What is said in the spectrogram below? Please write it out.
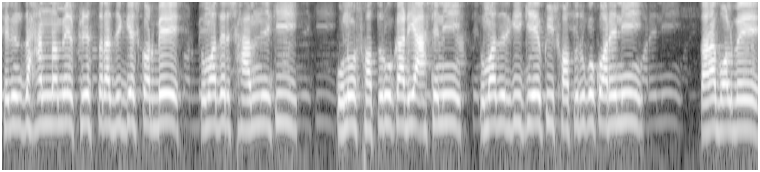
সেদিন জাহান জাহান্নামের ফ্রেস্তারা জিজ্ঞেস করবে, তোমাদের সামনে কি কোনো সতর্ককারী আসেনি? তোমাদের কি কেউ কি সতর্ক করেনি? তারা বলবে,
